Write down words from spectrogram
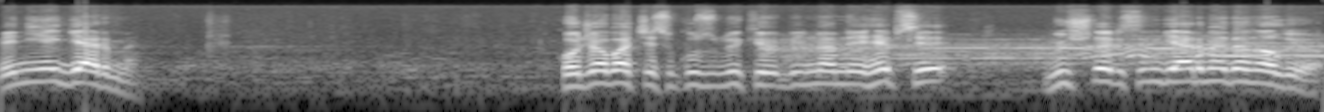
Ve niye germe? Kocabahçesi, Kuzbükü bilmem ne hepsi müşterisini germeden alıyor.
